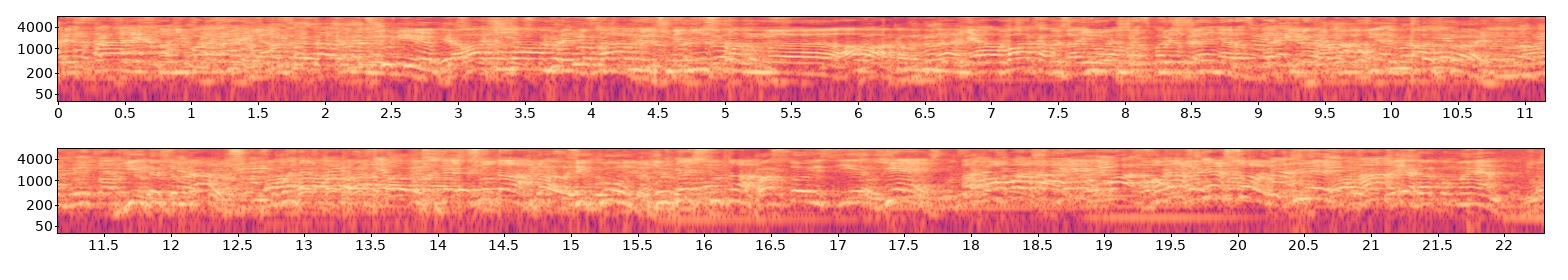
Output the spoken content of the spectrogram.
представились, но не показали. Я- Давайте я вам представлюсь министром э, Аваковым. Да, я Аваков даю вам распоряжение разблокировать. Їди сюди. Йдеш сюди. Секунду. Йдеш сюди. У вас совість є? Є. А у вас є? А у вас є совість? Є документи. Ну,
